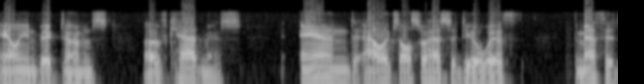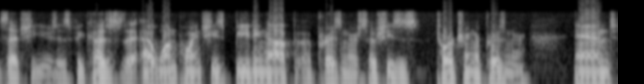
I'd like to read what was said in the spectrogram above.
alien victims of Cadmus. And Alex also has to deal with the methods that she uses because at one point she's beating up a prisoner, so she's torturing a prisoner. And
